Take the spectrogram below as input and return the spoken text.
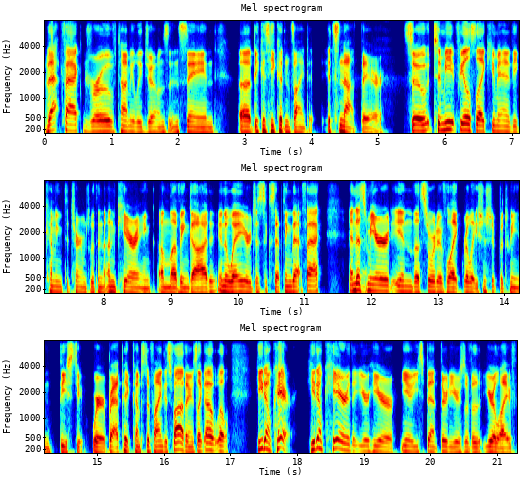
That fact drove Tommy Lee Jones insane uh, because he couldn't find it. It's not there. So to me, it feels like humanity coming to terms with an uncaring, unloving God in a way, or just accepting that fact. And that's mirrored in the sort of like relationship between these two, where Brad Pitt comes to find his father, and he's like, "Oh well, he don't care. He don't care that you're here. You know, you spent 30 years of uh, your life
